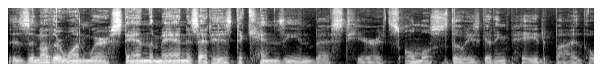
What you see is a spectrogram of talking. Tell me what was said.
this is another one where Stan the Man is at his Dickensian best here. It's almost as though he's getting paid by the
